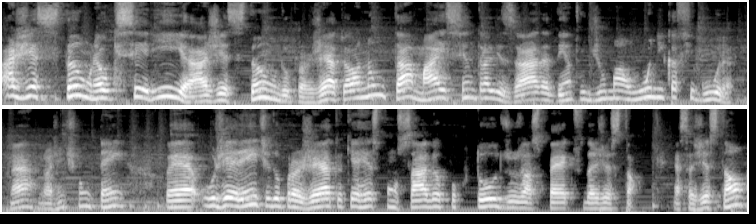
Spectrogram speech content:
a gestão, né, o que seria a gestão do projeto, ela não está mais centralizada dentro de uma única figura. Né? A gente não tem é, o gerente do projeto que é responsável por todos os aspectos da gestão. Essa gestão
